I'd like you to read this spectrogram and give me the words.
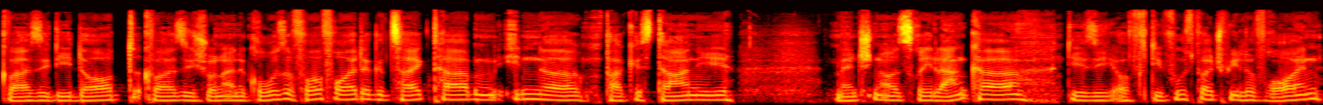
quasi, die dort quasi schon eine große Vorfreude gezeigt haben. Inder, Pakistani, Menschen aus Sri Lanka, die sich auf die Fußballspiele freuen.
